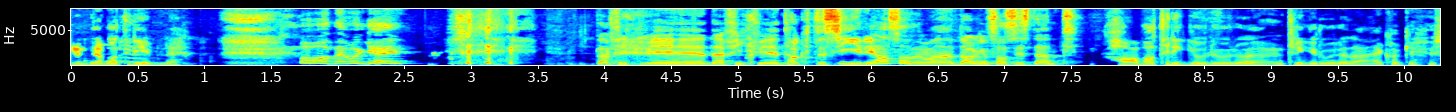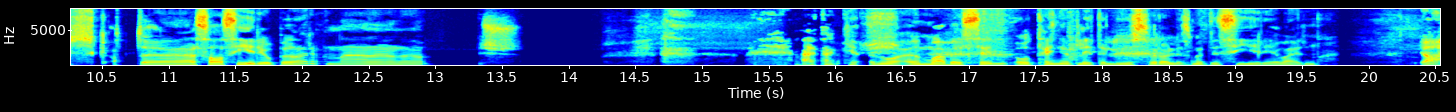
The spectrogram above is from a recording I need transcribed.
Men det var trivelig. Å, det var gøy! Der fikk, vi, der fikk vi takk til Siri, altså. Det var dagens assistent. Hva var triggerordet, triggerordet der? Jeg kan ikke huske at eh, jeg sa Siri oppi der, men eh, hysj. Jeg tenker, Nå må jeg bare sende, og tenne et lite lys for alle som heter Siri i verden. Ja.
